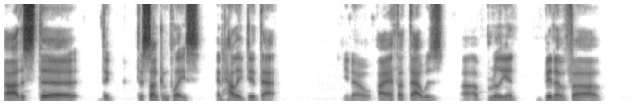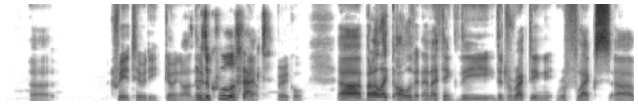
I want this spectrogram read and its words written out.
Uh, this the the the sunken place and how they did that. You know, I, I thought that was a brilliant bit of uh, uh, creativity going on there. it was a cool effect. Yeah, very cool. Uh, but I liked all of it, and I think the the directing reflects uh,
